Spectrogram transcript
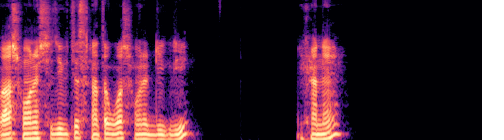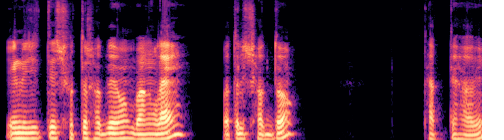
বা সমানের সিজিপিতে স্নাতক বা সমানের ডিগ্রি। এখানে ইংরেজিতে সত্তর শব্দ এবং বাংলায় পঁয়তাল্লিশ শব্দ থাকতে হবে।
